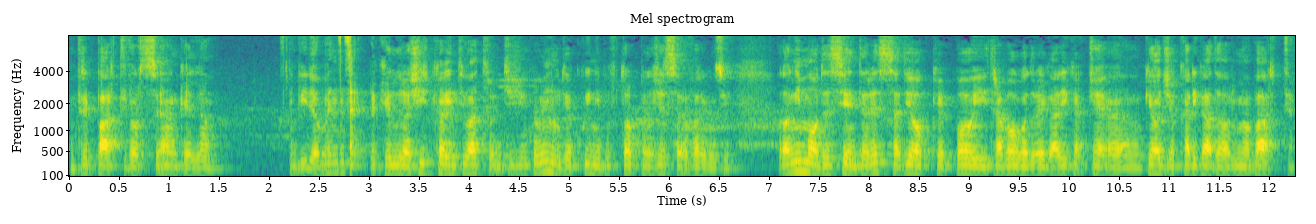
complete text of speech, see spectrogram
in tre parti forse anche il video perché dura circa 24-25 minuti e quindi purtroppo è necessario fare così. Ad ogni modo, se interessati, occhio e poi tra poco dovrei caricare, cioè eh, che oggi ho caricato la prima parte.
